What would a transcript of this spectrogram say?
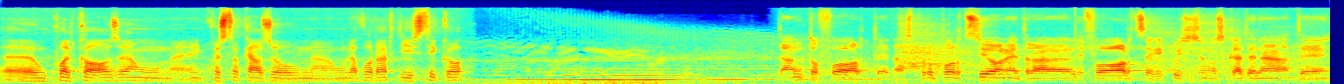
eh, un qualcosa, un, in questo caso un, un lavoro artistico. Tanto forte la sproporzione tra le forze che qui si sono scatenate,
